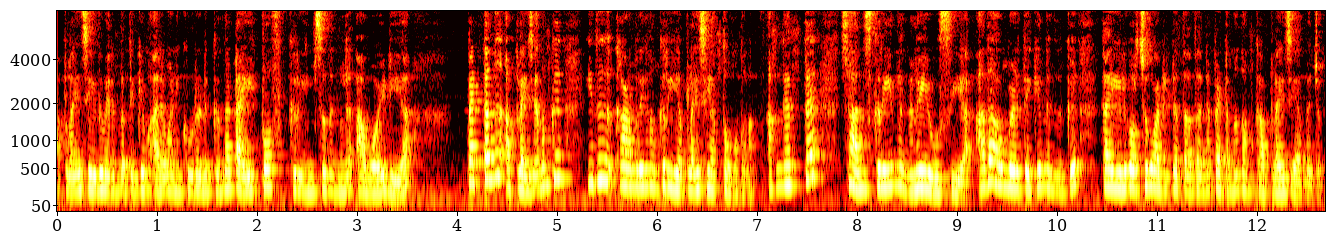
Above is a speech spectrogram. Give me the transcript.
അപ്ലൈ ചെയ്ത് വരുമ്പോഴത്തേക്കും അരമണിക്കൂർ എടുക്കുന്ന ടൈപ്പ് ഓഫ് ക്രീംസ് നിങ്ങൾ അവോയ്ഡ് ചെയ്യുക. പെട്ടെന്ന് അപ്ലൈ ചെയ്യാം. നമുക്ക് ഇത് കാണുമ്പോഴത്തേക്കും നമുക്ക് റീഅപ്ലൈ ചെയ്യാൻ തോന്നണം. അങ്ങനത്തെ സൺസ്ക്രീൻ നിങ്ങൾ യൂസ് ചെയ്യുക. അതാകുമ്പോഴത്തേക്കും നിങ്ങൾക്ക് കയ്യിൽ കുറച്ച് ക്വാണ്ടിറ്റി എത്താൻ തന്നെ പെട്ടെന്ന് നമുക്ക് അപ്ലൈ ചെയ്യാൻ പറ്റും.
